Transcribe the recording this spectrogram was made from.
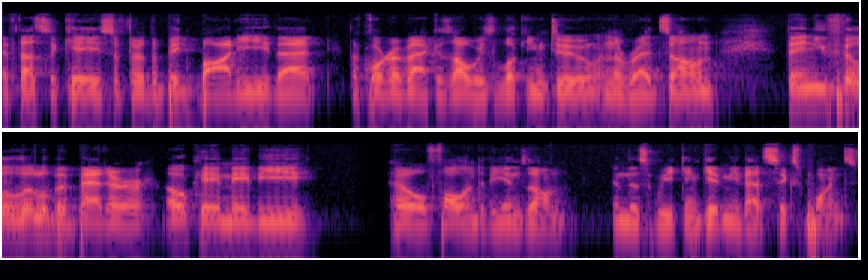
If that's the case, if they're the big body that the quarterback is always looking to in the red zone, then you feel a little bit better. Okay, maybe he'll fall into the end zone in this week and get me that six points.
